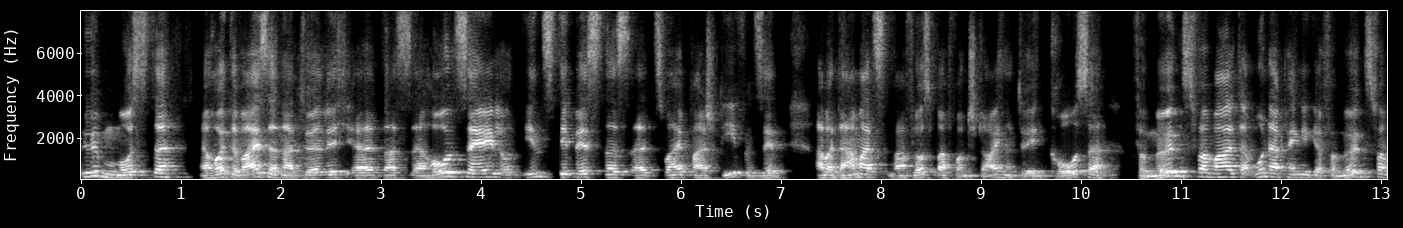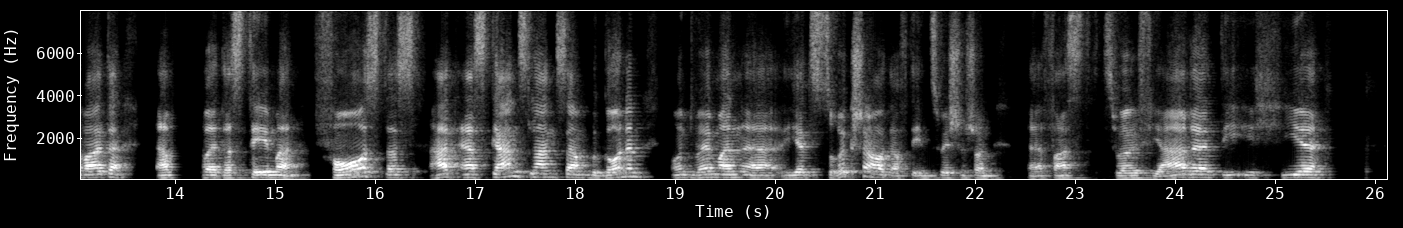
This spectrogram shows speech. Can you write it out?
üben musste. Heute weiß er natürlich, dass Wholesale und Insti-Business zwei Paar Stiefel sind. Aber damals war Flossbach von Storch natürlich ein großer Vermögensverwalter, unabhängiger Vermögensverwalter. Aber das Thema Fonds, das hat erst ganz langsam begonnen. Und wenn man jetzt zurückschaut auf die inzwischen schon fast zwölf Jahre, die ich hier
